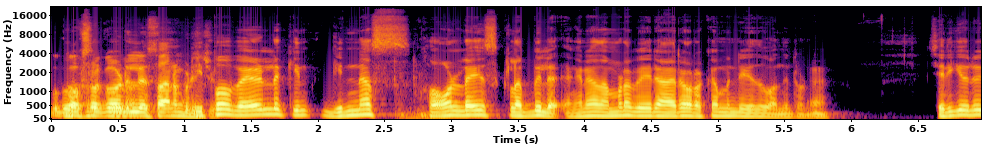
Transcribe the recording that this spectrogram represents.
ബുക്ക് ഓഫ് റെക്കോർഡിൽ സ്ഥാനം പിടിച്ചു. ഇപ്പോൾ വേൾഡ് ഗിന്നസ് ഹോൾഡേഴ്സ് ക്ലബിൽ എങ്ങനെ നമ്മുടെ പേര് ആരോ റെക്കമെൻഡ് ചെയ്ത് വന്നിട്ടുണ്ട്. ശരിക്കും ഒരു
